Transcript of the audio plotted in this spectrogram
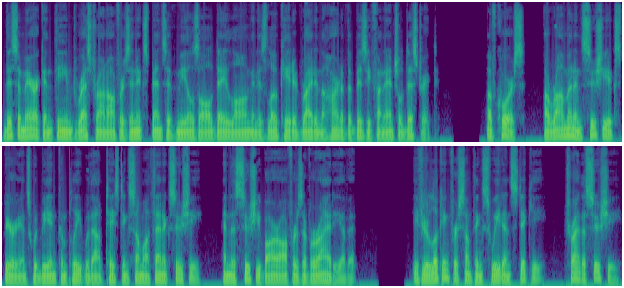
This American themed restaurant offers inexpensive meals all day long and is located right in the heart of the busy financial district. Of course, a ramen and sushi experience would be incomplete without tasting some authentic sushi, and the sushi bar offers a variety of it. If you're looking for something sweet and sticky, try the sushi.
